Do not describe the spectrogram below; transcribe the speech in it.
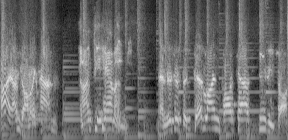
Hi, I'm Dominic Patten. And I'm Pete Hammond. And this is the Deadline Podcast TV Talk.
